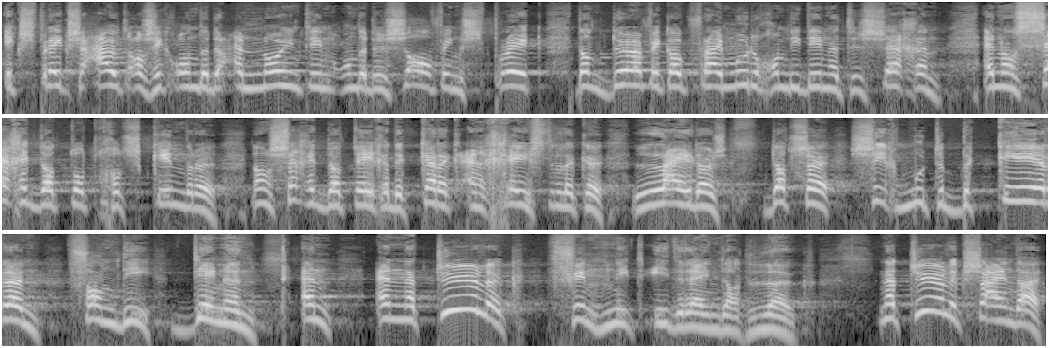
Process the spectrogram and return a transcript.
Ik spreek ze uit als ik onder de anointing, onder de zalving spreek. Dan durf ik ook vrijmoedig om die dingen te zeggen. En dan zeg ik dat tot Gods kinderen. Dan zeg ik dat tegen de kerk en geestelijke leiders. Dat ze zich moeten bekeren van die dingen. En, en natuurlijk vindt niet iedereen dat leuk. Natuurlijk zijn er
